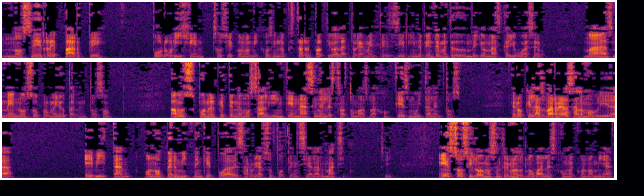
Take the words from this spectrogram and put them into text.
no se reparte por origen socioeconómico, sino que está repartido aleatoriamente, es decir, independientemente de donde yo nazca, yo voy a ser más, menos o promedio talentoso. Vamos a suponer que tenemos alguien que nace en el estrato más bajo, que es muy talentoso, pero que las barreras a la movilidad evitan o no permiten que pueda desarrollar su potencial al máximo. Eso, si lo vemos en términos globales, como economía,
